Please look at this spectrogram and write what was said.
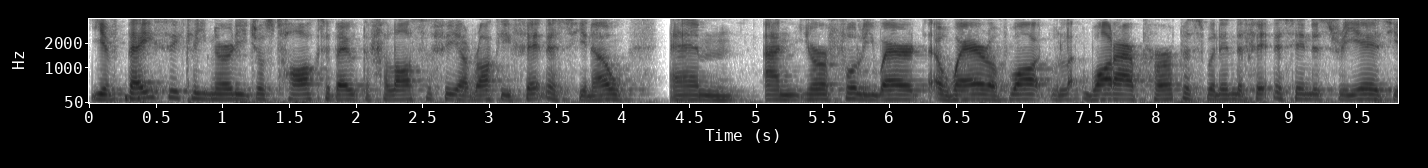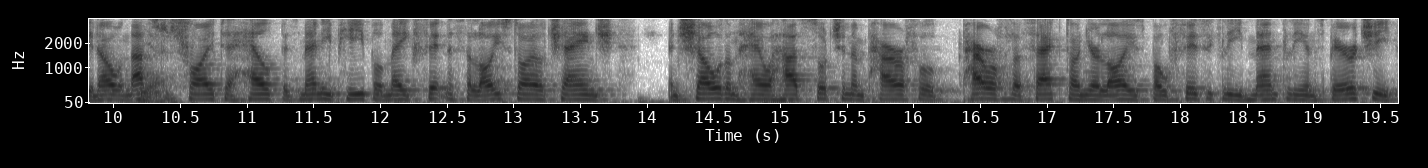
you've basically nearly just talked about the philosophy of Rocky Fitness, you know, um, and you're fully aware aware of what what our purpose within the fitness industry is, you know, and that's yes. to try to help as many people make fitness a lifestyle change and show them how it has such an powerful powerful effect on your lives both physically mentally and spiritually.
